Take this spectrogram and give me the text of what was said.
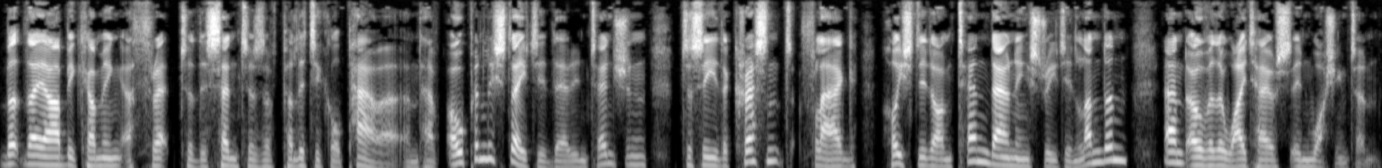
but they are becoming a threat to the centres of political power and have openly stated their intention to see the crescent flag hoisted on 10 Downing Street in London and over the White House in Washington.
